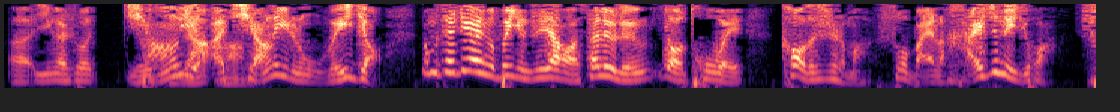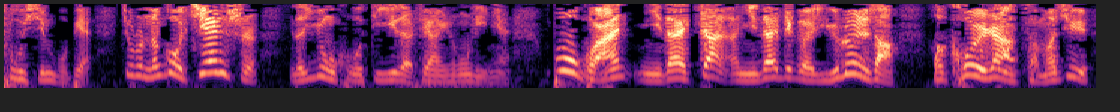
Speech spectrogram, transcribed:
呃，应该说强力啊强力这种围剿。那么在这样一个背景之下的话，三六零要突围，靠的是什么？说白了，还是那句话，初心不变，就是能够坚持你的用户第一的这样一种理念。不管你在战，你在这个舆论上和口水战上怎么去。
